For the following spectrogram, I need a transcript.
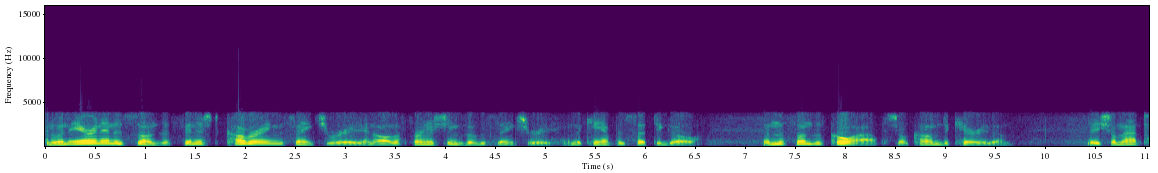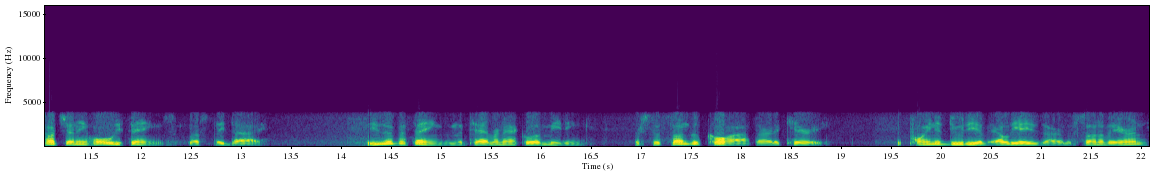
And when Aaron and his sons have finished covering the sanctuary and all the furnishings of the sanctuary, and the camp is set to go, then the sons of Kohath shall come to carry them. They shall not touch any holy things, lest they die. These are the things in the tabernacle of meeting which the sons of Kohath are to carry. The appointed duty of Eleazar, the son of Aaron,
